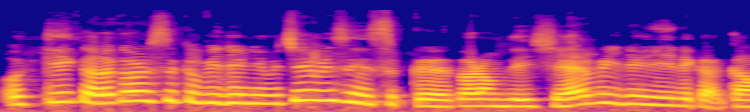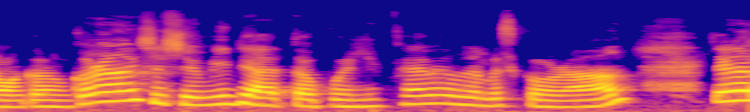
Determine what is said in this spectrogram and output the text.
Okay, kalau korang suka video ni macam mana saya suka, korang boleh share video ni dekat kawan-kawan korang, social media ataupun family members korang. Jangan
